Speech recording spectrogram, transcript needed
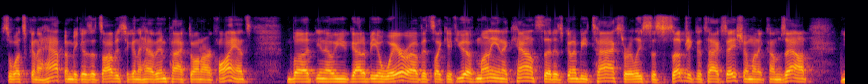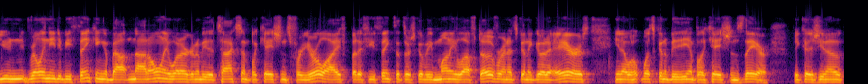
So what's going to happen because it's obviously going to have impact on our clients but you know you've got to be aware of it's like if you have money in accounts that is going to be taxed or at least is subject to taxation when it comes out you really need to be thinking about not only what are going to be the tax implications for your life, but if you think that there's going to be money left over and it's going to go to heirs, you know, what's going to be the implications there? Because, you know,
